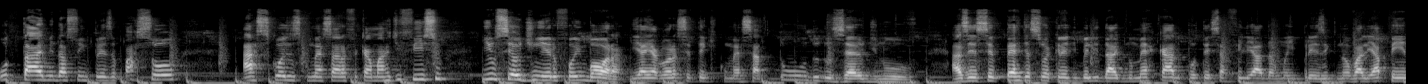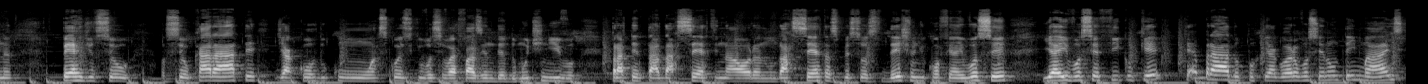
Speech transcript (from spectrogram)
o time da sua empresa passou, as coisas começaram a ficar mais difícil e o seu dinheiro foi embora. E aí agora você tem que começar tudo do zero de novo. Às vezes você perde a sua credibilidade no mercado por ter se afiliado a uma empresa que não valia a pena, perde o seu o seu caráter, de acordo com as coisas que você vai fazendo dentro do multinível para tentar dar certo e na hora não dar certo, as pessoas deixam de confiar em você e aí você fica o quê? Quebrado, porque agora você não tem mais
